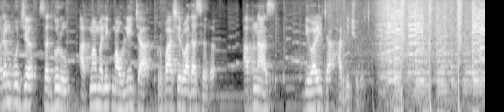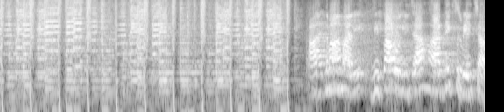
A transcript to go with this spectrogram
परमपूज्य सद्गुरू आत्मा मलिक माऊलींच्या कृपाशीर्वादासह आपणास दिवाळीच्या हार्दिक शुभेच्छा. आत्मा मालिक दीपावलीच्या हार्दिक शुभेच्छा.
